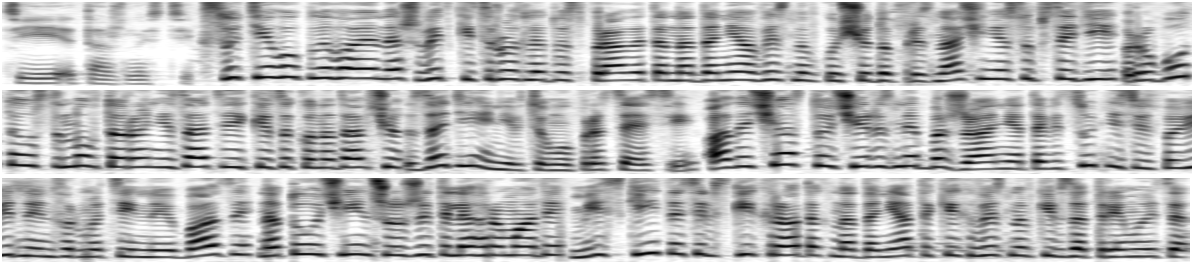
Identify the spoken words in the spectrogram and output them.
цієї етажності. Суттєво впливає на швидкість розгляду справи та надання висновку щодо призначення субсидії, робота установ та організацій, які законодавчо задіяні в цьому процесі. Але часто через небажання та відсутність відповідної інформаційної бази на того чи іншого жителя громади, в міській та сільських радах надання таких висновків затримується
